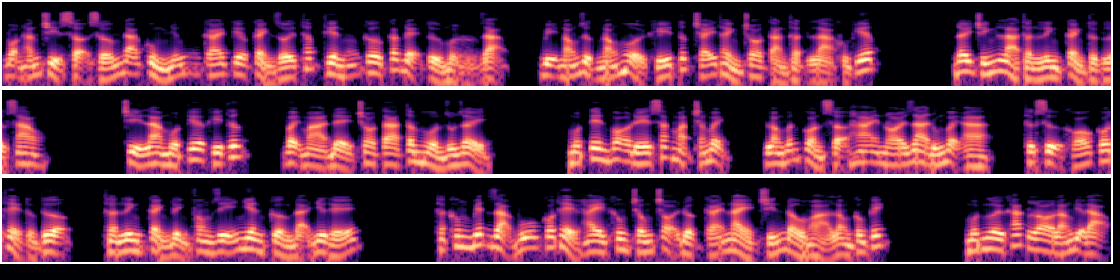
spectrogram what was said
bọn hắn chỉ sợ sớm đã cùng những cái kia cảnh giới thấp thiên cơ các đệ tử mở dạng, bị nóng rực nóng hổi khí tức cháy thành cho tàn thật là khủng khiếp. Đây chính là thần linh cảnh thực lực sao? Chỉ là một tia khí tức, vậy mà để cho ta tâm hồn run dày một tên võ đế sắc mặt trắng bệnh, lòng vẫn còn sợ hai nói ra đúng vậy à thực sự khó có thể tưởng tượng, thần linh cảnh định phong dĩ nhiên cường đại như thế. Thật không biết dạ vũ có thể hay không chống chọi được cái này chín đầu hỏa lòng công kích. Một người khác lo lắng địa đạo.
